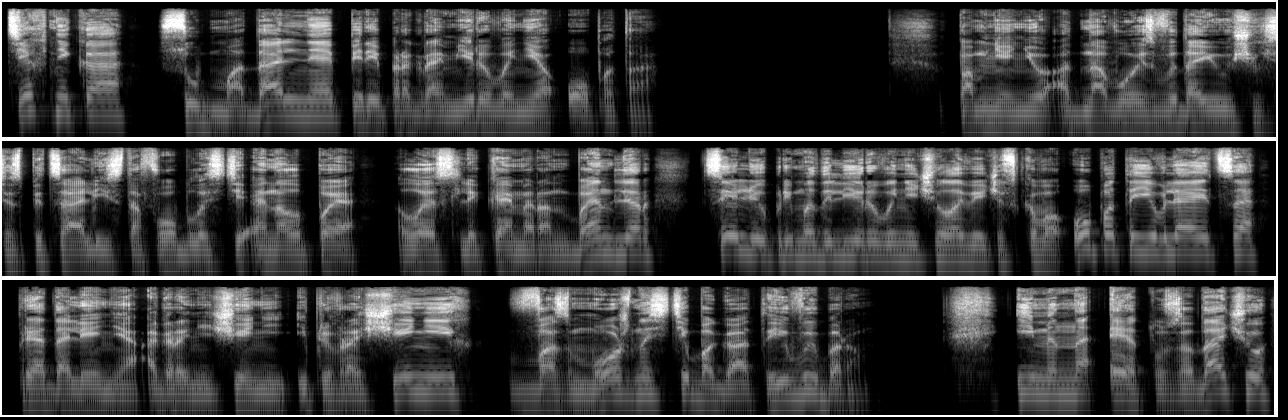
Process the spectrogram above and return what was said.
Техника субмодальное перепрограммирование опыта. По мнению одного из выдающихся специалистов в области НЛП Лесли Кэмерон Бендлер, целью при моделировании человеческого опыта является преодоление ограничений и превращение их в возможности, богатые выбором. Именно эту задачу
